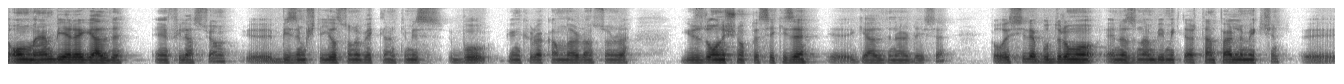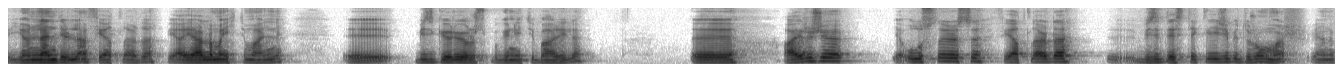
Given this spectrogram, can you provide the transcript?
olmayan bir yere geldi enflasyon. Ee, bizim işte yıl sonu beklentimiz bu günkü rakamlardan sonra %13.8'e e, geldi neredeyse. Dolayısıyla bu durumu en azından bir miktar temperlemek için e, yönlendirilen fiyatlarda bir ayarlama ihtimalini e, biz görüyoruz bugün itibariyle. Ayrıca ya, uluslararası fiyatlarda bizi destekleyici bir durum var. Yani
